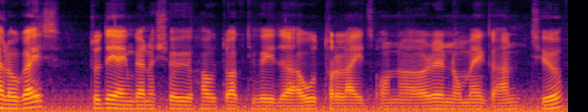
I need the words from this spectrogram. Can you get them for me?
Hello guys, today I'm gonna show you how to activate the auto lights on a Renault Megane 2.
